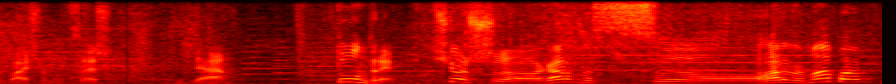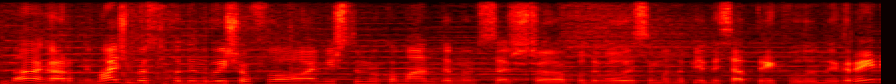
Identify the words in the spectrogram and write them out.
ми бачимо, все ж для Тундри. Що ж, е, гарна, е, гарна мапа, да, гарний матч без 1 вийшов між цими командами. Все ж е, подивилися ми на 53 хвилини гри.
